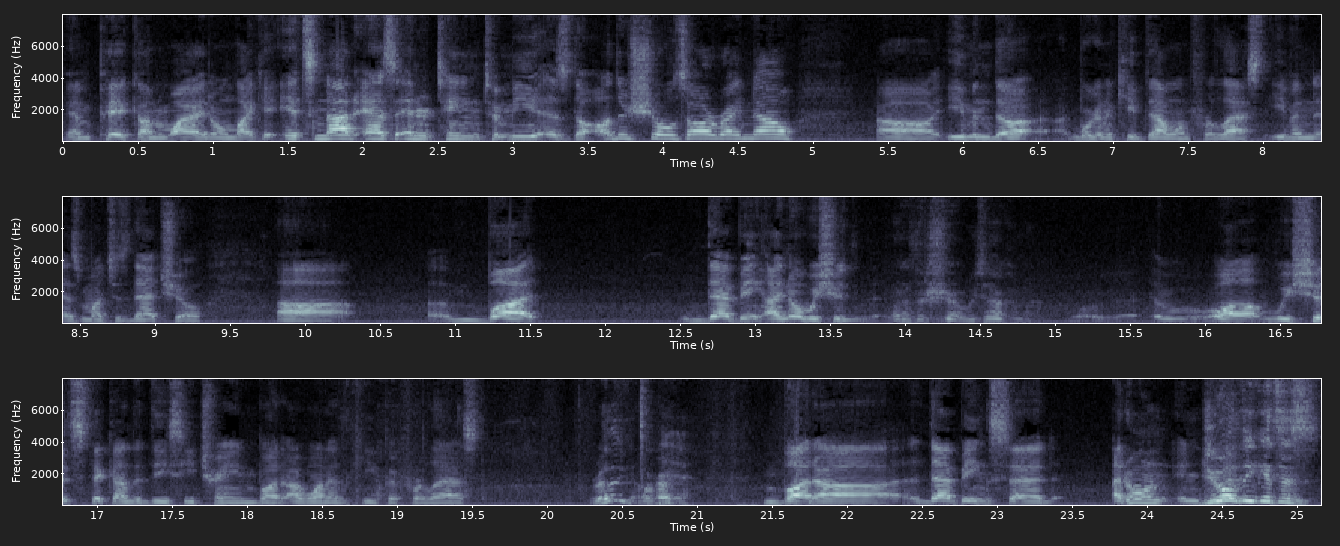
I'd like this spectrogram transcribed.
and pick on why I don't like it. It's not as entertaining to me as the other shows are right now. Uh, even the we're gonna keep that one for last. Even as much as that show, uh, but that being, I know we should what other show are we talking about? well, we should stick on the DC train, but I want to keep it for last. Really? Okay. Yeah. But uh, that being said, I don't enjoy. You don't think it's as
